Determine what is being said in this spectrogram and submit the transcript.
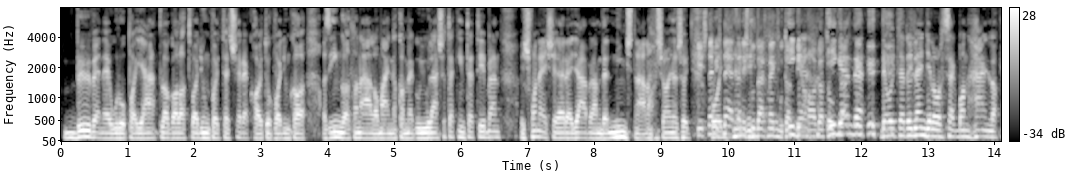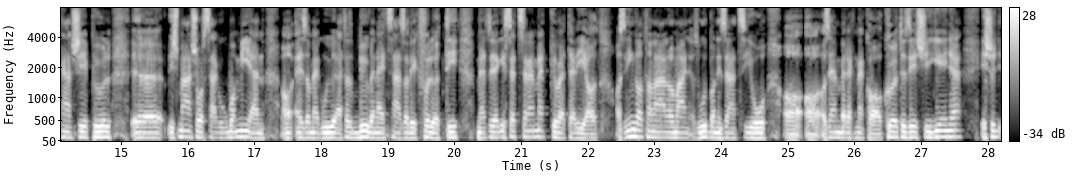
bőven európai átlag alatt vagyunk, vagy tehát sereghajtók vagyunk a, az ingatlan állománynak a megújulása tekintetében, és van is erre egy ábrám, de nincs nálam sajnos, hogy... És nem hogy, is nehezen is tudnák megmutatni igen, a hallgatóknak. Igen, de, de hogy, tehát, hogy Lengyelországban hány lakás épül, és más országokban milyen a, ez a megújulás, tehát bőven egy százalék fölötti, mert hogy egész egyszerűen megköveteli az, az ingatlan állomány, az urbanizáció, a, a, az embereknek a költözési igénye, és hogy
